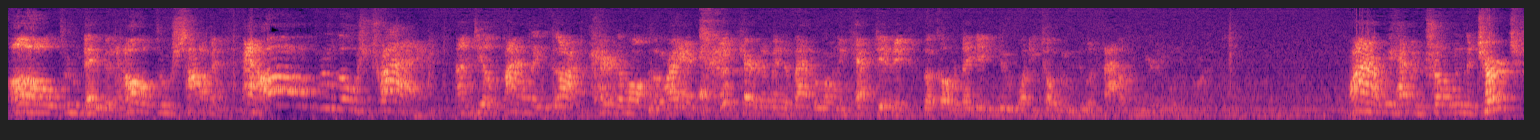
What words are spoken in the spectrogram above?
all through David and all through Solomon and all through those tribes until finally God carried them off the land and carried them into Babylon in captivity because they didn't do what he told them to do a thousand years ago. Why are we having trouble in the church?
